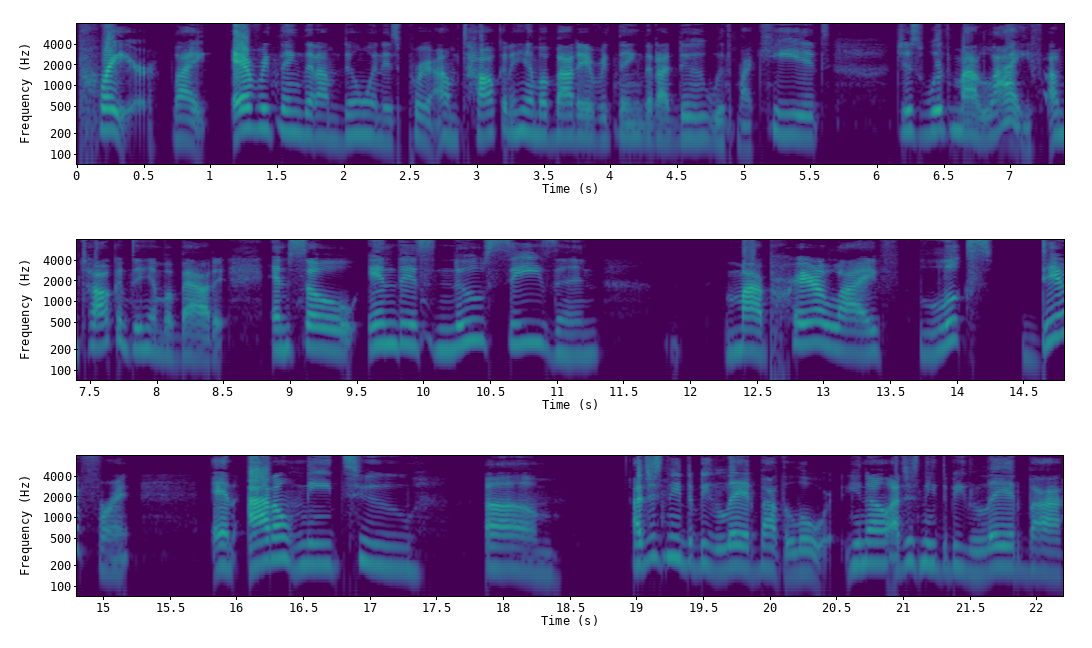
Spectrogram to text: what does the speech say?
prayer. Like everything that I'm doing is prayer. I'm talking to Him about everything that I do with my kids, just with my life. I'm talking to him about it. And so in this new season, my prayer life looks different and I don't need to um I just need to be led by the Lord. You know, I just need to be led by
